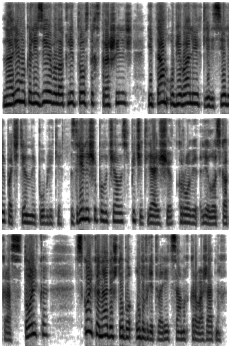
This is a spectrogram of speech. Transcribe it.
На арену Колизея волокли толстых страшилищ, и там убивали их для веселья почтенной публики. Зрелище получалось впечатляющее, крови лилось как раз столько, сколько надо, чтобы удовлетворить самых кровожадных.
